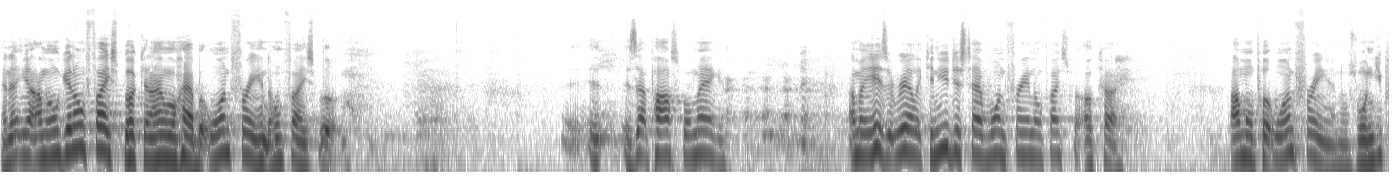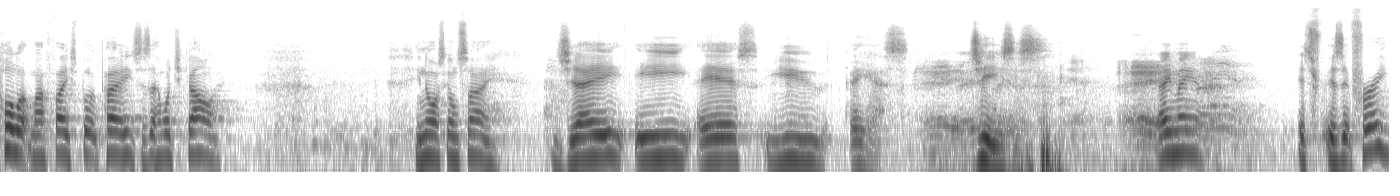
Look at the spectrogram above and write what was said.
And then, yeah, I'm going to get on Facebook and I'm going to have but one friend on Facebook. Is, is that possible, Megan? I mean, is it really? Can you just have one friend on Facebook? Okay. I'm going to put one friend. When you pull up my Facebook page, is that what you call it? You know what it's going to say? J E S U S. Jesus. Amen. It's, is it free,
